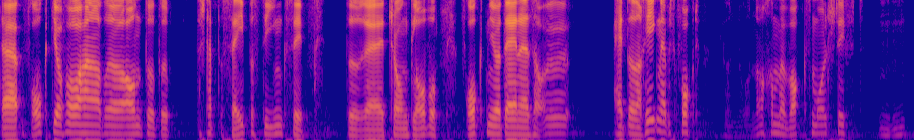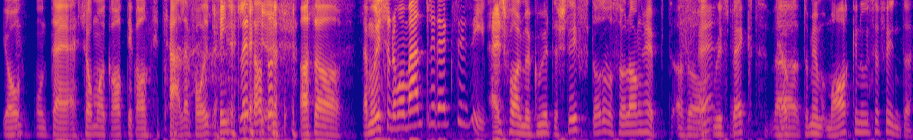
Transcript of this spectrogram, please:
der fragt ja vorher der andere, der das war der Saberstein, gewesen, der äh, John Glover, fragt ihn ja dann so, äh, hat er nach irgendetwas gefragt? Ja, nur nach einem Wachsmalstift. Ja, und äh, schon mal gerade die ganze Zelle voll pinselt, oder? Also, da muss schon ein Moment da sein. Es ist vor allem ein guter Stift, oder, der so lange hebt. Also Ja. Respekt. Ja. Da müssen wir Marken herausfinden.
